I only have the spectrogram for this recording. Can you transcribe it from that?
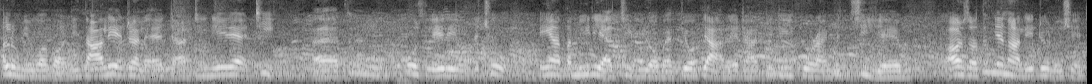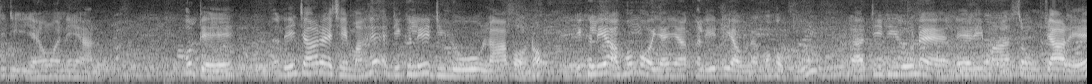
အဲ့လိုမျိုးပဲပေါ့ဒီသားလေးအတွက်လည်းဒါဒီနေ့တဲ့အထိအဲသူ့ post လေးတွေကိုတချို့အင်းကသမီးတွေကကြည့်ပြီးတော့ပဲပြောပြတယ်ဒါတီတီကိုယ်တိုင်မကြည့်ရဲဘူးအဲ့ဒါဆိုတော့သူ့မျက်နှာလေးတွေ့လို့ရှိရင်တီတီအရန်ဝမ်းနေရလို့ပါ ဟုတ်တယ်တင်းကြားတဲ့အချိန်မှာဟဲ့ဒီကလေးဒီလိုလားပေါ့နော်ဒီကလေးကဟောဟောရန်ရန်ကလေးတယောက်လည်းမဟုတ်ဘူးဒါတီတီလို့နဲ့နယ်ဒီမှာစုံကြတယ်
